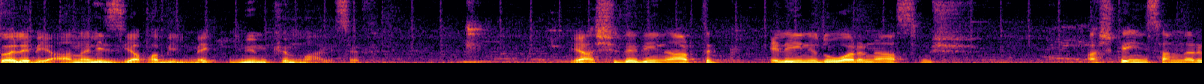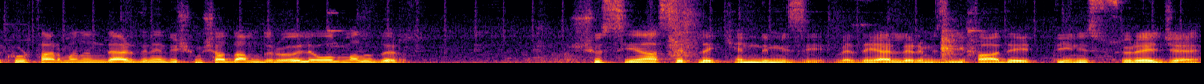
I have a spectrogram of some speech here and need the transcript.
böyle bir analiz yapabilmek mümkün maalesef. Yaşlı dediğin artık eleğini duvarına asmış. Başka insanları kurtarmanın derdine düşmüş adamdır. Öyle olmalıdır. Şu siyasetle kendimizi ve değerlerimizi ifade ettiğiniz sürece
